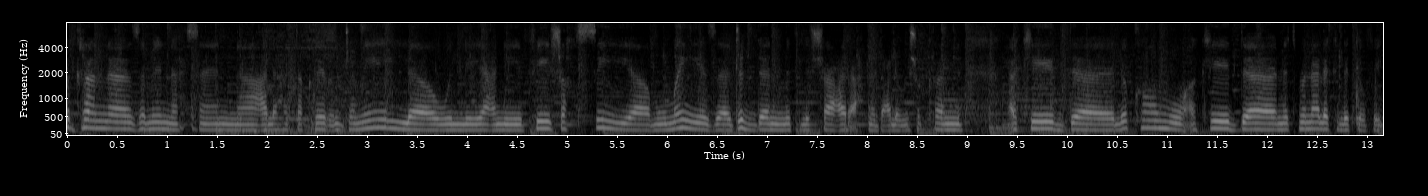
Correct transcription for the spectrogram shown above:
شكرا زميلنا حسين على هالتقرير الجميل واللي يعني فيه شخصية مميزة جدا مثل الشاعر أحمد علوي. شكرا أكيد لكم وأكيد نتمنى لك التوفيق.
